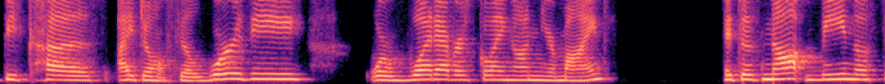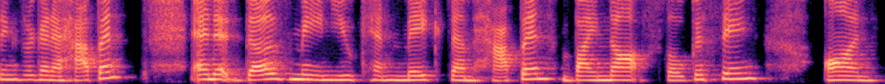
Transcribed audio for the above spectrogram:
because I don't feel worthy or whatever's going on in your mind. It does not mean those things are going to happen. And it does mean you can make them happen by not focusing on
